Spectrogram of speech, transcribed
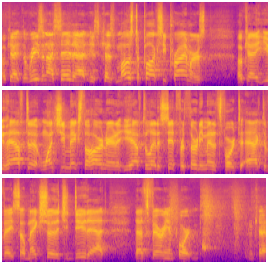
Okay, the reason I say that is because most epoxy primers, okay, you have to, once you mix the hardener in it, you have to let it sit for 30 minutes for it to activate, so make sure that you do that. That's very important, okay?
